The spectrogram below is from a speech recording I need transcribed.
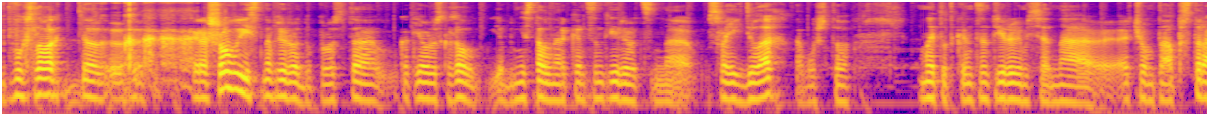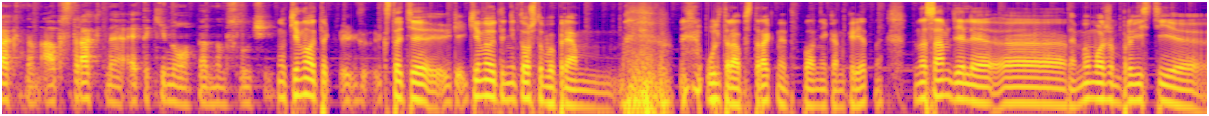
В двух словах, да, хорошо выезд на природу, просто, как я уже сказал, я бы не стал, наверное, концентрироваться на своих делах, потому что мы тут концентрируемся на чем-то абстрактном, а абстрактное это кино в данном случае. Ну, кино это, э, кстати, кино это не то, чтобы прям ультра абстрактно, это вполне конкретно. На самом деле, э, мы можем провести, э,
